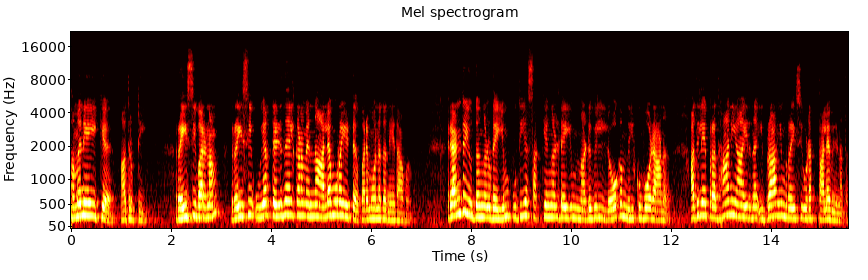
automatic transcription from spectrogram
ഖമനേയിക്ക് അതൃപ്തി. റെയ്സി വരണം റെയ്സി ഉയർത്തെഴുന്നേൽക്കണമെന്ന് അലമുറയിട്ട് പരമോന്നത നേതാവ്. രണ്ട് യുദ്ധങ്ങളുടെയും പുതിയ സഖ്യങ്ങളുടെയും നടുവിൽ ലോകം നിൽക്കുമ്പോഴാണ് അതിലെ പ്രധാനിയായിരുന്ന ഇബ്രാഹിം റെയ്സിയുടെ തല വീണത്.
